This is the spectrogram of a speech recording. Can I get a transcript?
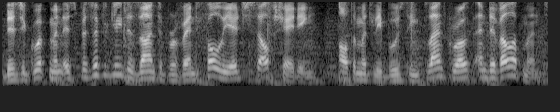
This equipment is specifically designed to prevent foliage self-shading, ultimately boosting plant growth and development.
